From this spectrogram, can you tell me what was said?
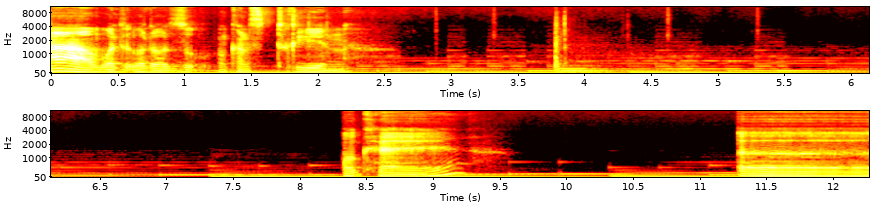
Ah, oder, oder so, man kann es drehen. Okay. Ähm.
